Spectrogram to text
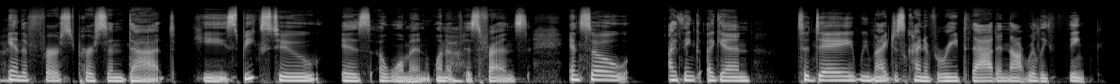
Right. And the first person that he speaks to is a woman, one yeah. of his friends. And so I think, again, today we might just kind of read that and not really think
